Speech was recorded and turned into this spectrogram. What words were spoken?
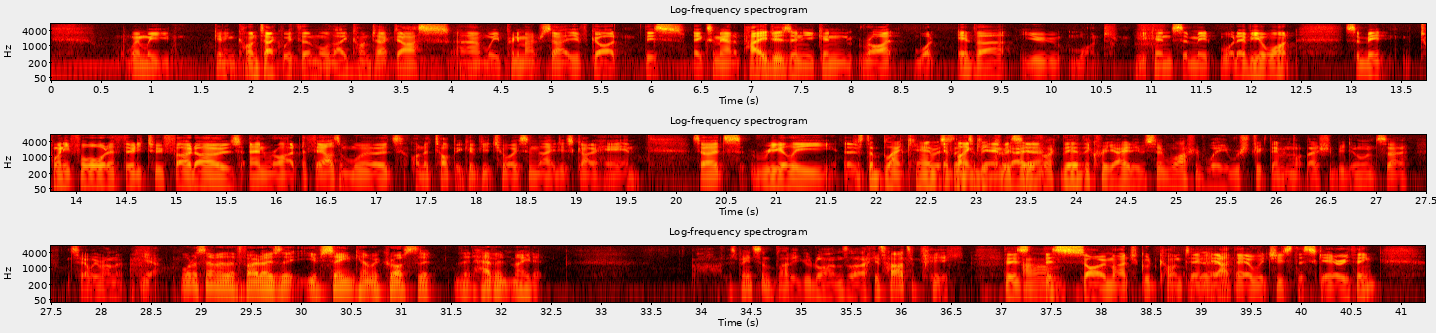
when we get in contact with them or they contact us, um, we pretty much say you've got this X amount of pages and you can write whatever you want. You can submit whatever you want. Submit 24 to 32 photos and write a thousand words on a topic of your choice, and they just go ham. So it's really a, Just a blank canvas A blank to be canvas, creative. yeah. Like they're the creatives, so why should we restrict them in what they should be doing? So that's how we run it. yeah. What are some of the photos that you've seen come across that, that haven't made it? There's been some bloody good ones. Like it's hard to pick. There's Um, there's so much good content yeah. out there, which is the scary thing.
